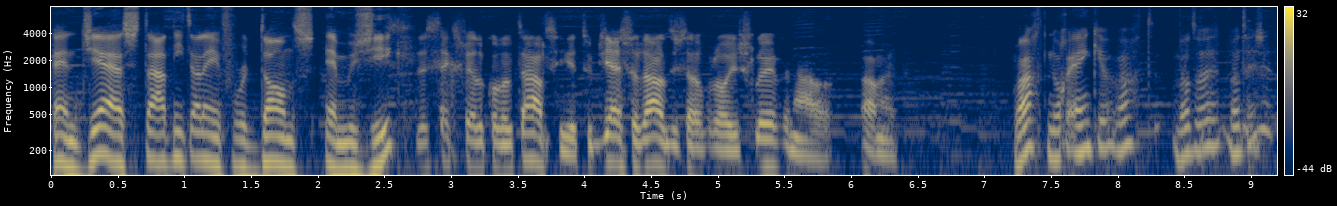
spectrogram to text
En jazz staat niet alleen voor dans en muziek. De seksuele connotatie. Toen jazz around is overal je slurf hangen. Wacht, nog één keer, wacht. Wat, wat is het?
